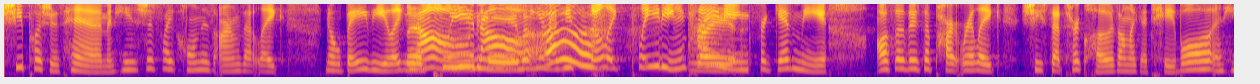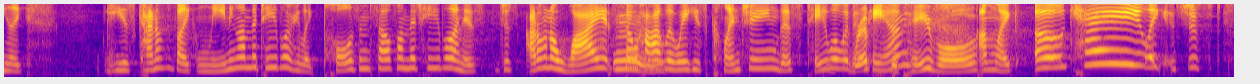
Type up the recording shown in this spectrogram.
she pushes him and he's just like holding his arms out like, no baby, like They're no, pleading. no. You know, he's Ah. still like pleading, pining, forgive me. Also, there's a part where like she sets her clothes on like a table and he like he's kind of like leaning on the table or he like pulls himself on the table and is just I don't know why it's so hot the way he's clenching this table with Mm. Grips his hands. the table. I'm like, okay, like it's just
